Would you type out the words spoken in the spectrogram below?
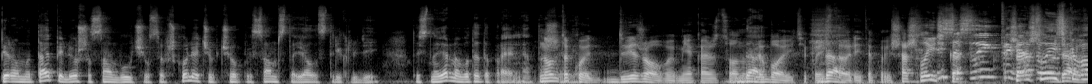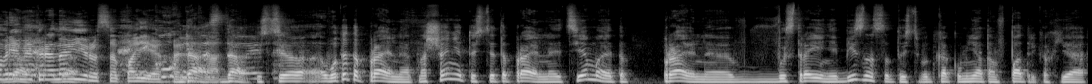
первом этапе Леша сам выучился в школе Чоп-Чоп и сам стоял из трех людей. То есть, наверное, вот это правильное Ну, он такой движовый, мне кажется, он Да. в любой, типа, Да. истории такой. И Шашлычка. шашлык приготовил. Шашлычка Да, во время да, коронавируса, поехали. кухня Да, построить. да. То есть э, вот это правильное отношение, то есть это правильная тема, это правильное выстроение бизнеса, то есть вот как у меня там в Патриках я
